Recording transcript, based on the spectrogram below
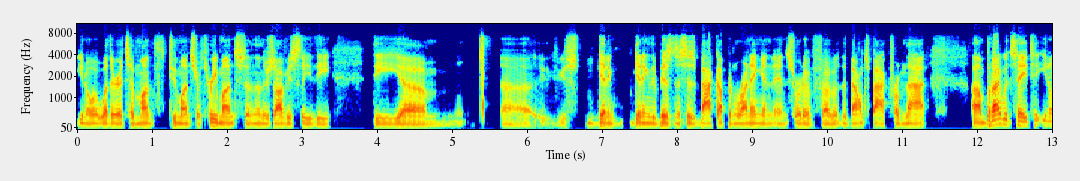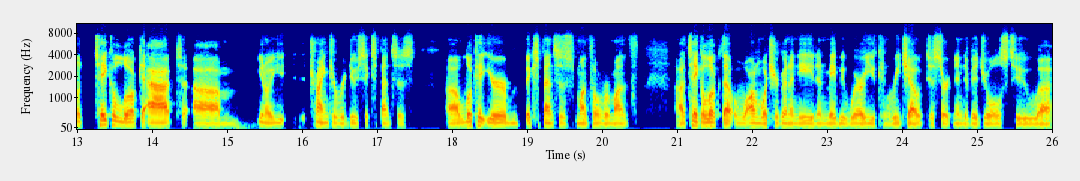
you know, whether it's a month, two months, or three months, and then there's obviously the the um, uh, getting getting the businesses back up and running and and sort of uh, the bounce back from that. Um, but I would say to you know take a look at um, you know trying to reduce expenses uh, look at your expenses month over month. Uh, take a look that, on what you're going to need and maybe where you can reach out to certain individuals to uh,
